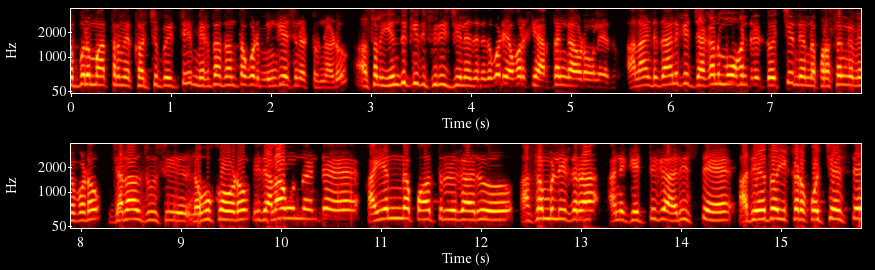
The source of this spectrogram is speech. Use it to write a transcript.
డబ్బులు మాత్రమే ఖర్చు పెట్టి మిగతాదంతా కూడా మింగేసినట్టున్నాడు. అసలు ఎందుకు ఇది ఫినిష్ చేయలేదు అనేది కూడా ఎవరికి అర్థం కావడం లేదు. అలాంటి దానికి జగన్మోహన్ రెడ్డి వచ్చి నిన్న ప్రసంగం ఇవ్వడం జనాలు చూసి నవ్వుకోవడం ఇది ఎలా ఉందంటే అయ్యన్న పాత్రుడు గారు అసెంబ్లీకి రా అని గట్టిగా అరిస్తే అదేదో ఇక్కడికి వచ్చేస్తే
